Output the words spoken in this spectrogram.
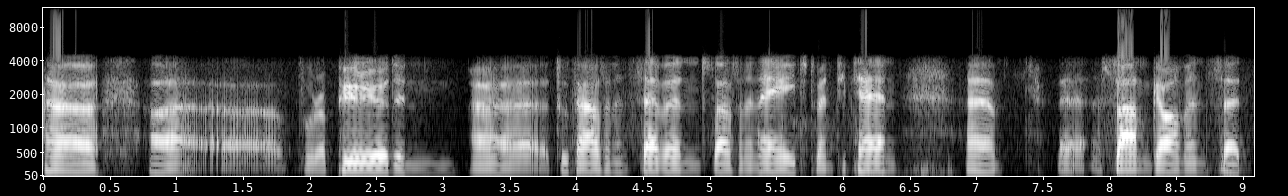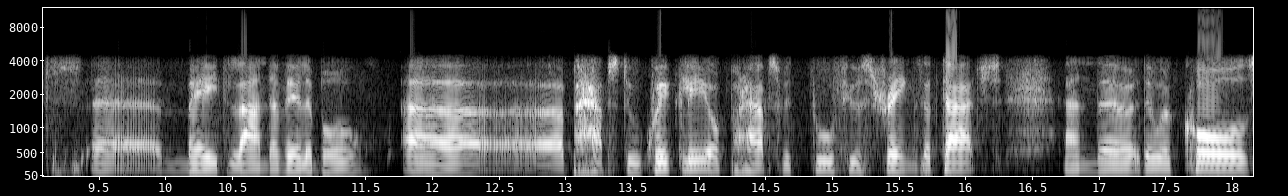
for a period in uh, 2007, 2008, 2010. Uh, some governments had uh, made land available uh, perhaps too quickly or perhaps with too few strings attached and uh, there were calls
